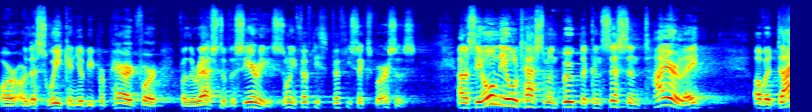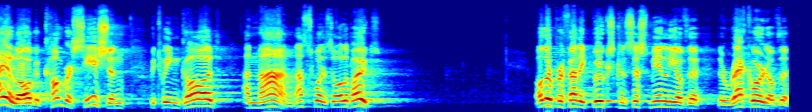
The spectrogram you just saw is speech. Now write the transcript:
or, or this week and you'll be prepared for, for the rest of the series? It's only 50, 56 verses. And it's the only Old Testament book that consists entirely of a dialogue, a conversation between God and man. That's what it's all about. Other prophetic books consist mainly of the, the record of the,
